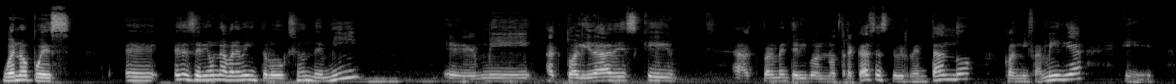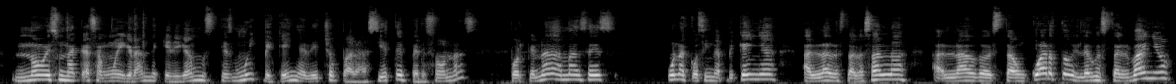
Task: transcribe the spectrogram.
Bueno, pues eh, esa sería una breve introducción de mí. mi actualidad es que Actualmente vivo en otra casa, estoy rentando con mi familia. Eh, no es una casa muy grande, que digamos es muy pequeña, de hecho para siete personas, porque nada más es una cocina pequeña, al lado está la sala, al lado está un cuarto y luego está el baño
